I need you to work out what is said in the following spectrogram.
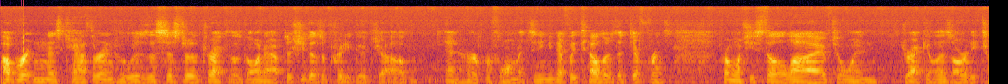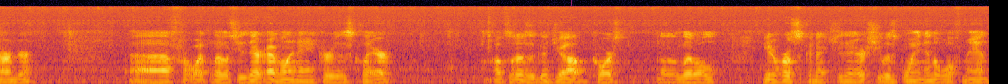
Allbritton as Katherine, who is the sister that Dracula's going after. She does a pretty good job in her performance, and you can definitely tell there's a difference from when she's still alive to when Dracula has already turned her. Uh, for what little she's there, Evelyn Ankers as Claire. Also does a good job, of course. Another little universal connection there. She was Gwen in The Wolfman.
